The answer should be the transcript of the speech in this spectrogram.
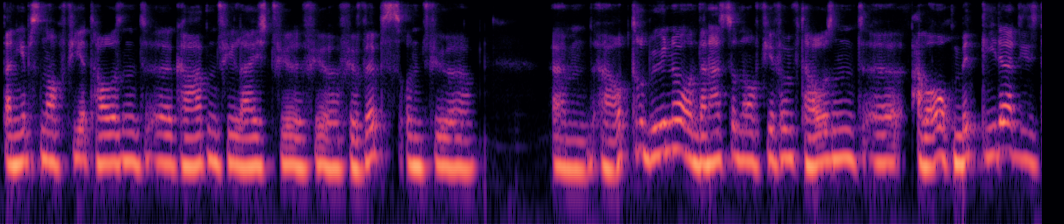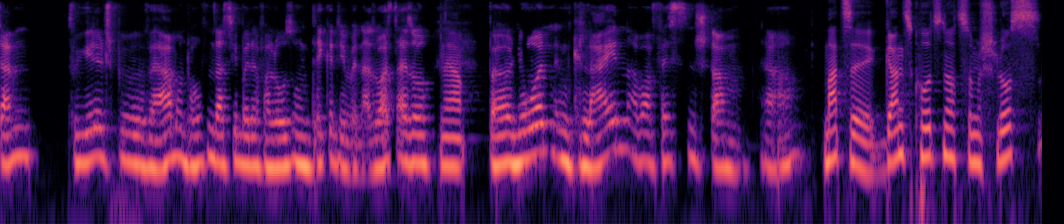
Dann gibt es noch 4.000 äh, Karten vielleicht für, für, für VIPs und für ähm, Haupttribüne. Und dann hast du noch 4.000, 5.000, äh, aber auch Mitglieder, die sich dann für jedes Spiel bewerben und hoffen, dass sie bei der Verlosung ein Ticket gewinnen. Also du hast also ja. bei Union einen kleinen, aber festen Stamm. Ja. Matze, ganz kurz noch zum Schluss.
